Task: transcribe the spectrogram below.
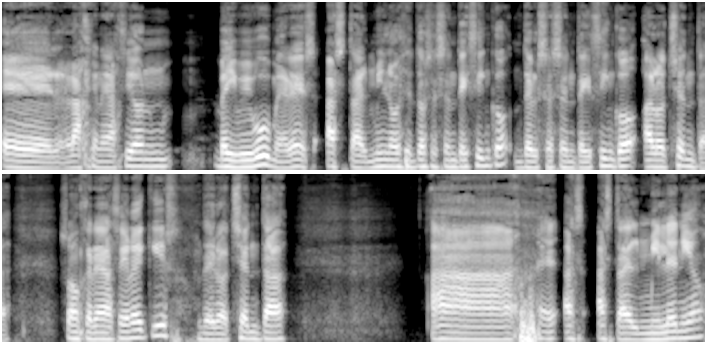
Eh, la generación baby boomer es hasta el 1965, del 65 al 80 son generación X, del 80 a, eh, hasta el milenio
